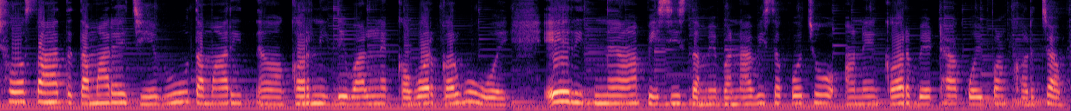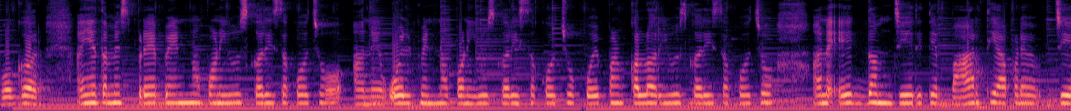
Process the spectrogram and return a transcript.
છ સાત તમારે જેવું તમારી ઘરની દિવાલને કવર કરવું હોય એ રીતના પીસીસ તમે બનાવી શકો છો અને ઘર બેઠા કોઈ પણ ખર્ચા વગર અહીંયા તમે સ્પ્રે પેન્ટનો પણ યુઝ કરી શકો છો અને ઓઇલ પેન્ટનો પણ યુઝ કરી શકો છો. કોઈ પણ કલર યુઝ કરી શકો છો અને એકદમ જે રીતે બહારથી આપણે જે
